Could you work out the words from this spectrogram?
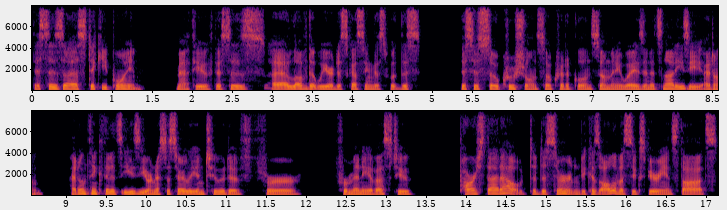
This is a sticky point Matthew. This is I love that we are discussing this. This this is so crucial and so critical in so many ways, and it's not easy. I don't I don't think that it's easy or necessarily intuitive for for many of us to parse that out, to discern, because all of us experience thoughts.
